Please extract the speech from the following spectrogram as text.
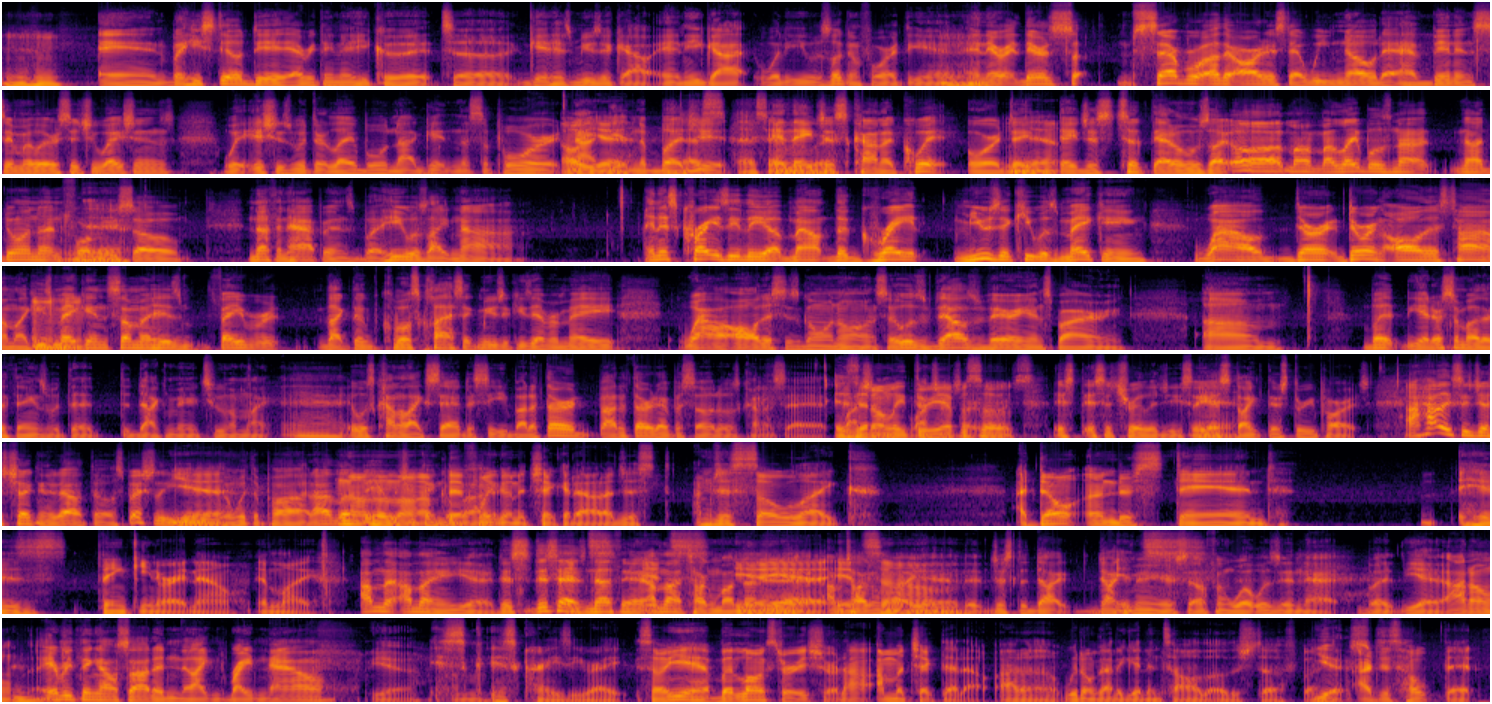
And but he still did everything that he could to get his music out, and he got what he was looking for at the end. Mm-hmm. And there, there's several other artists that we know that have been in similar situations with issues with their label, not getting the support, Oh, not yeah. getting the budget, That's- that's and they just kind of quit, or they Yeah. they just took that and was like, oh, my my label's not not doing nothing for Yeah. me, so nothing happens. But he was like, nah, and it's crazy the amount the great music he was making while during during all this time. Like Mm-hmm. he's making some of his favorite like the most classic music he's ever made while all this is going on. So it was that was very inspiring. Um but yeah, there's some other things with the the documentary too. I'm like, eh, it was kind of like sad to see. By the third by the third episode, it was kind of sad. Is it only three episodes? It's it's a trilogy, so yeah. it's like there's three parts. I highly suggest checking it out though, especially you Yeah. and with the pod. I'd love no, to hear no, what no. you I'm think definitely it. gonna check it out. I just, I'm just so like, I don't understand his thinking right now in life. I'm not. I'm not. Yeah. This this has It's- nothing. I'm not talking about none of yeah, that. I'm talking about yeah, um, the, just the doc, documenting yourself and what was in that. But yeah, I don't. Mm-hmm. Everything outside of like right now. Yeah. It's I'm- it's crazy, right? So yeah, but long story short, I, I'm gonna check that out. I, uh, we don't got to get into all the other stuff, but Yes. I just hope that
